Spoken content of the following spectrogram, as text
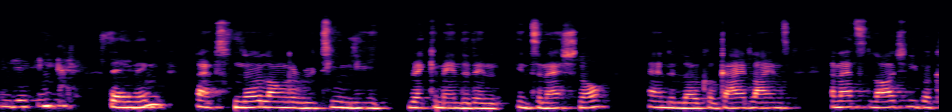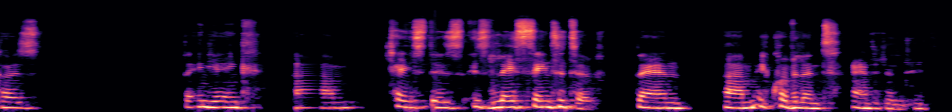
India ink staining, that's no longer routinely recommended in international and in local guidelines. And that's largely because the India ink um, test is, is less sensitive than um, equivalent antigen tests.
